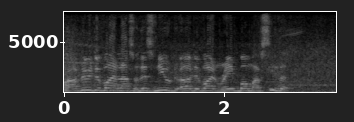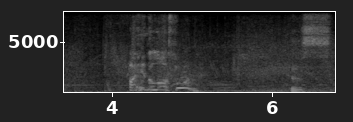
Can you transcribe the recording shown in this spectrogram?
I'm doing Divine Lasso. This new uh, Divine Rain Bomb, I've seen that. I hit the last one! This.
